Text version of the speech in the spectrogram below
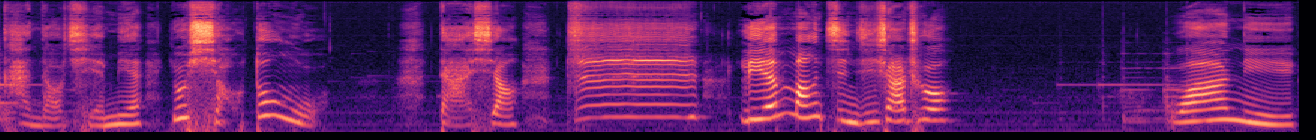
看到前面有小动物，大象吱，连忙紧急刹车。哇尼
